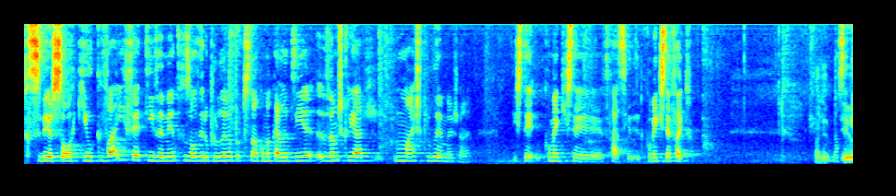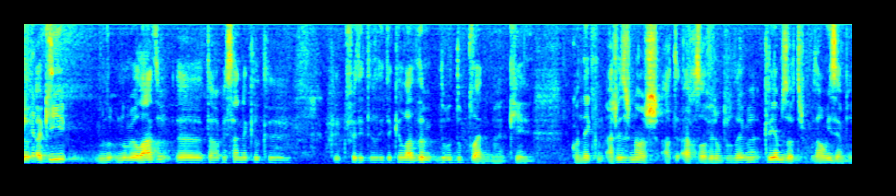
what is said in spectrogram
receber só aquilo que vai efetivamente resolver o problema, porque senão, como a Carla dizia, vamos criar mais problemas, não é? Isto é como é que isto é fácil? Como é que isto é feito? Olha, eu é aqui, no, meu lado, uh, estava a pensar naquilo que que, que foi dito ali daquele lado do, do, do plano, não é? Que é, quando é que, às vezes nós, a resolver um problema, criamos outro. Vou dar um exemplo.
